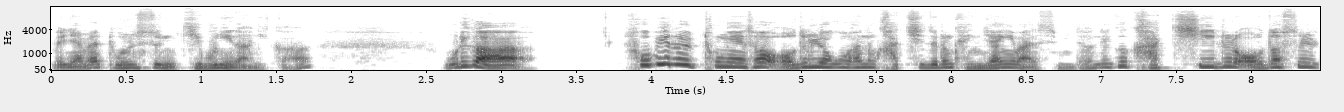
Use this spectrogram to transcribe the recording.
왜냐하면 돈 쓴 기분이 나니까. 우리가 소비를 통해서 얻으려고 하는 가치들은 굉장히 많습니다. 근데 그 가치를 얻었을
